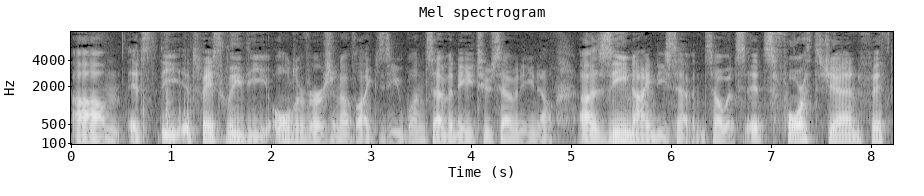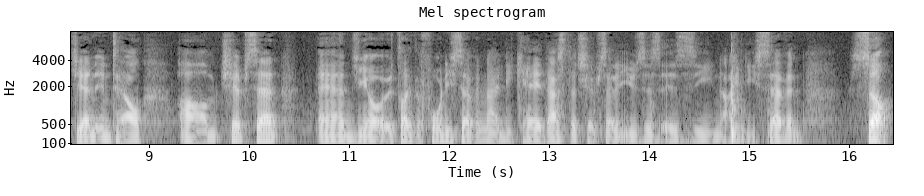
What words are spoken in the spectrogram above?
um, it's the it's basically the older version of like Z170, 270, you know, uh, Z97. So it's it's fourth gen, fifth gen Intel um, chipset. And you know it's like the 4790K. That's the chipset it uses is Z97. So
